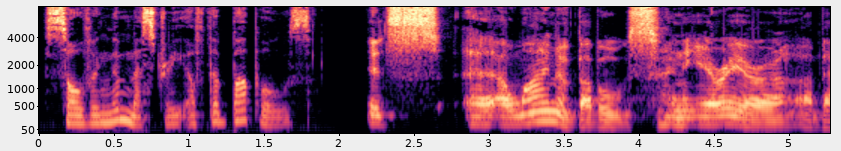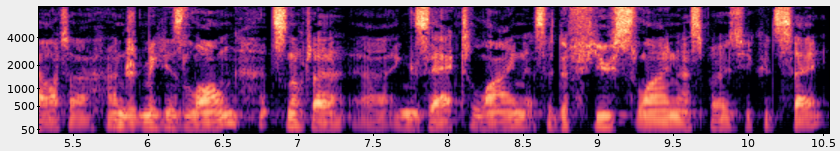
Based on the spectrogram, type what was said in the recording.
solving the mystery of the bubbles. It's a line of bubbles, an area about 100 metres long. It's not an exact line, it's a diffuse line, I suppose you could say.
